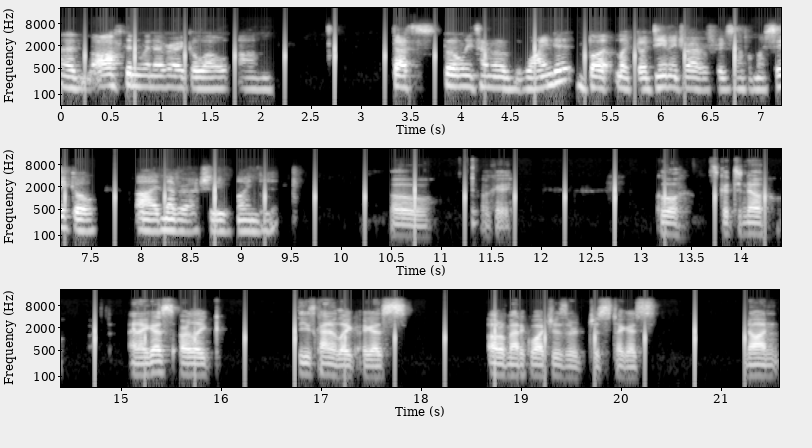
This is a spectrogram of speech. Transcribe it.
And often whenever I go out, um, that's the only time I wind it. But like a daily driver, for example, my Seiko, I never actually wind it. Oh, okay. Cool. It's good to know. And I guess are like these kind of like I guess automatic watches or just I guess non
